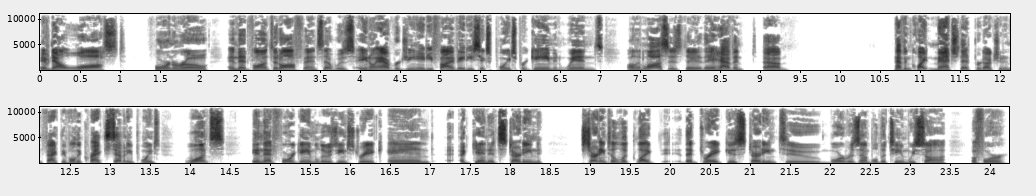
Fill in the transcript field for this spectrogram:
they've now lost four in a row and that vaunted offense that was you know averaging 85 86 points per game in wins while in losses they, they haven't um, haven't quite matched that production. In fact they've only cracked 70 points once in that four game losing streak and again it's starting starting to look like that Drake is starting to more resemble the team we saw before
